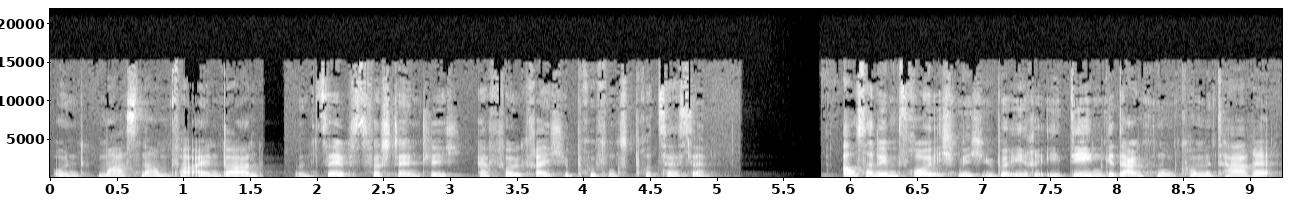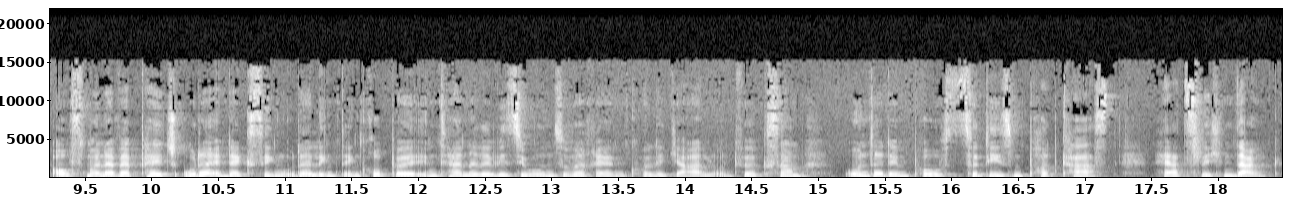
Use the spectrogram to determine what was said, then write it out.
und Maßnahmen vereinbaren und selbstverständlich erfolgreiche Prüfungsprozesse. Außerdem freue ich mich über Ihre Ideen, Gedanken und Kommentare auf meiner Webpage oder in der Xing- oder LinkedIn-Gruppe Interne Revision souverän, kollegial und wirksam unter dem Post zu diesem Podcast. Herzlichen Dank.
